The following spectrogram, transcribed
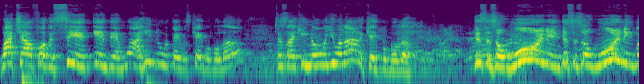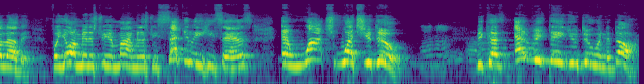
Watch out for the sin in them. Why? He knew what they was capable of. Just like he know what you and I are capable of. This is a warning. This is a warning, beloved, for your ministry and my ministry. Secondly, he says, and watch what you do. Because everything you do in the dark,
